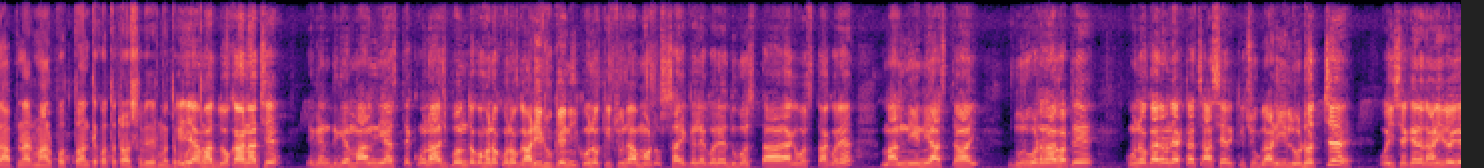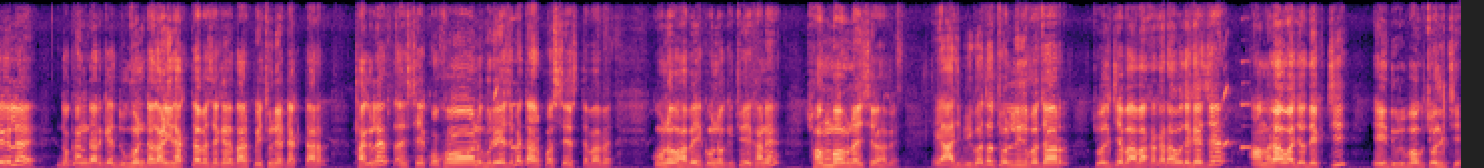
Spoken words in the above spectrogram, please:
তো আপনার মালপত্র আনতে কতটা অসুবিধার মধ্যে এই যে আমার দোকান আছে এখান থেকে মাল নিয়ে আসতে কোনো আজ পর্যন্ত কখনো কোনো গাড়ি ঢুকেনি কোনো কিছু না। মোটর সাইকেলে করে দু বস্তা এক বস্তা করে মাল নিয়ে নিয়ে আসতে হয়। দুর্ঘটনা ঘটে কোনো কারণে একটা চাষের কিছু গাড়ি লোড হচ্ছে, ওই সেখানে দাঁড়িয়ে রয়ে গেলে দোকানদারকে দু ঘণ্টা দাঁড়িয়ে থাকতে হবে, সেখানে তার পেছনে ট্র্যাক্টর থাকলে সে কখন ঘুরে আসবে, তারপর সে আসতে পারবে। কোনোভাবেই কোনো কিছু এখানে সম্ভব নয় সেভাবে। এই আজ বিগত চল্লিশ বছর চলছে, বাবা কাকারাও দেখেছে, আমরাও আজও দেখছি, এই দুর্ভোগ চলছে।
